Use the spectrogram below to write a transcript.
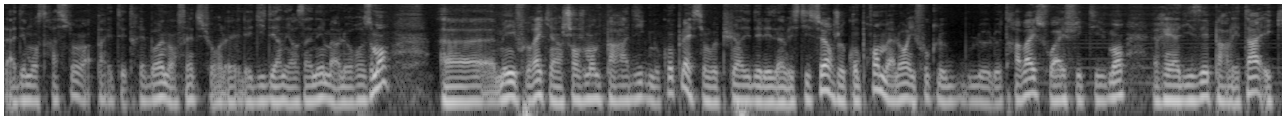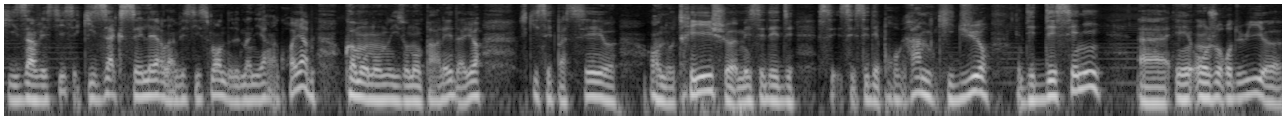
La démonstration n'a pas été très bonne en fait sur les, dix dernières années malheureusement, Euh, mais il faudrait qu'il y ait un changement de paradigme complet. Si on veut plus aider les investisseurs, je comprends, mais alors il faut que le, travail soit effectivement réalisé par l'État et qu'ils investissent et qu'ils accélèrent l'investissement de manière incroyable, comme on ils en ont parlé d'ailleurs, ce qui s'est passé euh, en Autriche, mais c'est des programmes qui durent des décennies. Euh, et aujourd'hui, euh,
